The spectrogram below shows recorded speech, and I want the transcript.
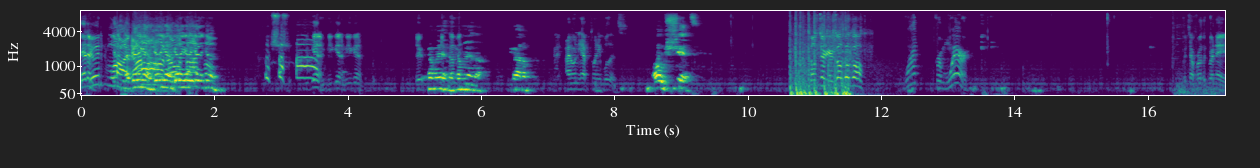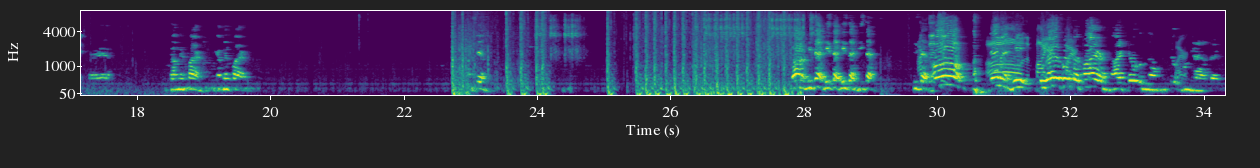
Get him. Good Get one. Get him, get him, get him, get him, get him, get him. You get him. You get him. You get him. They're- Coming they're in, they're coming in now. You got him. I only have 20 bullets. Oh shit! Go, Turner. Go, go, go. What? From where? Watch out for the grenade. Yeah, yeah. You got me fire. You got me fire. I see him. Got him. He's dead. He's dead. He's dead. He's dead. He's dead. dead. Oh, oh! Damn Oh, it! He, the he got us with fire. the fire. I killed him though. I killed Fire. guy out there.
